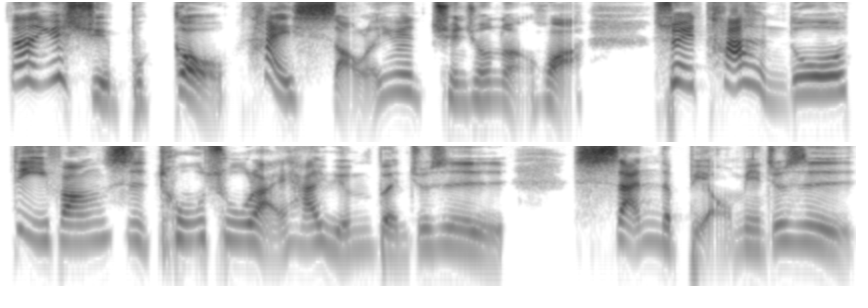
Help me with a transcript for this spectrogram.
但是因为雪不够太少了，因为全球暖化，所以它很多地方是凸出来，它原本就是山的表面，就是。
